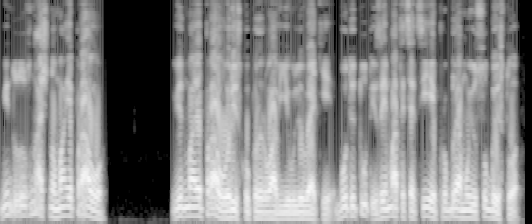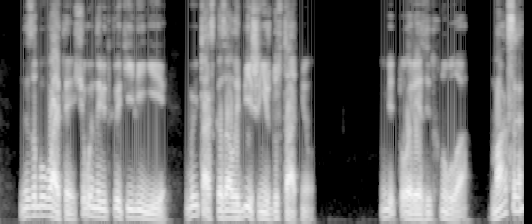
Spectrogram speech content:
Він однозначно має право. Він має право, різко перервав її Оліветі, бути тут і займатися цією проблемою особисто. Не забувайте, що ви на відкритій лінії. Ви і так сказали більше, ніж достатньо. Вікторія зітхнула. Максе?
